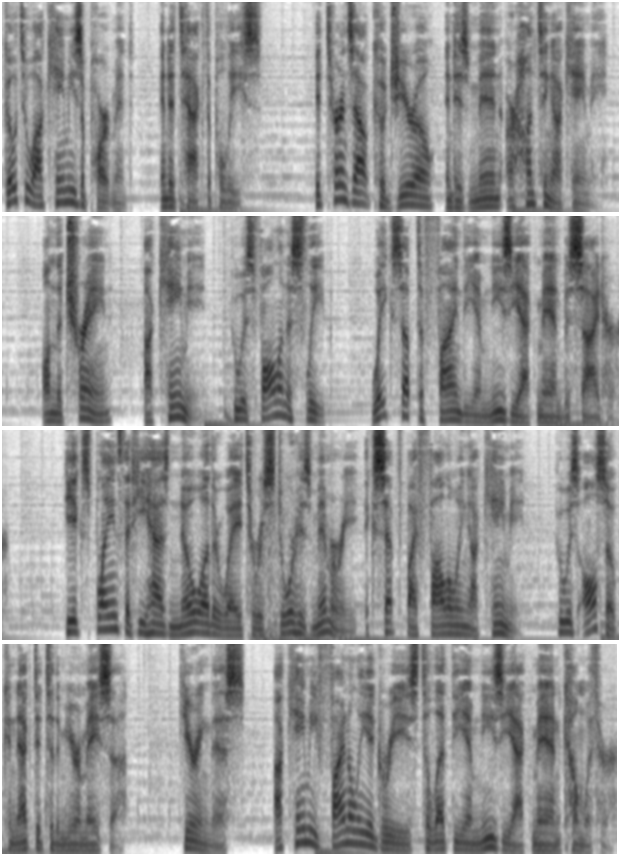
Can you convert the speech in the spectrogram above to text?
go to Akemi's apartment, and attack the police. It turns out Kojiro and his men are hunting Akemi. On the train, Akemi, who has fallen asleep, wakes up to find the amnesiac man beside her. He explains that he has no other way to restore his memory except by following Akemi, who is also connected to the Muramasa. Hearing this, Akemi finally agrees to let the amnesiac man come with her.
